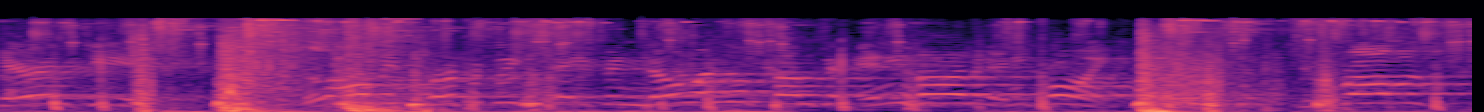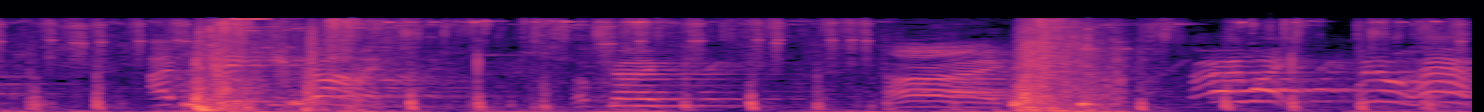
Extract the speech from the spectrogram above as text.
guarantee it. We'll all be perfectly safe and no one will come to any harm at any point. You promise? I pinky promise. Okay. Alright. Hey, wait! We don't have.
